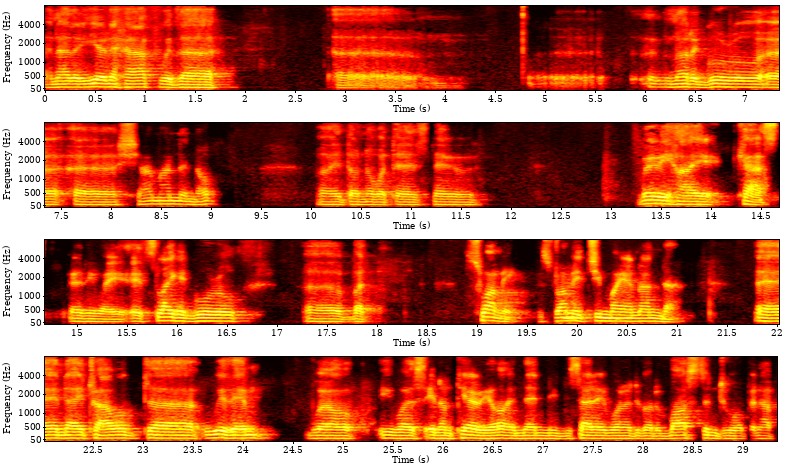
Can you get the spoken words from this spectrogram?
another year and a half with a, uh, not a guru, a, a shaman, no. I don't know what that is. They're very high caste. Anyway, it's like a guru, uh, but Swami, Swami mm. And I traveled uh, with him. Well, he was in Ontario, and then he decided he wanted to go to Boston to open up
